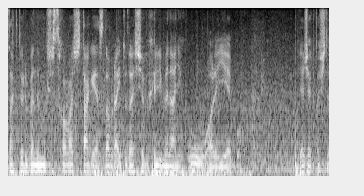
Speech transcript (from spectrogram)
za który będę mógł się schować. Tak jest, dobra, i tutaj się wychylimy na nich. Uuu, ale jebło. Jedzie ktoś tu.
